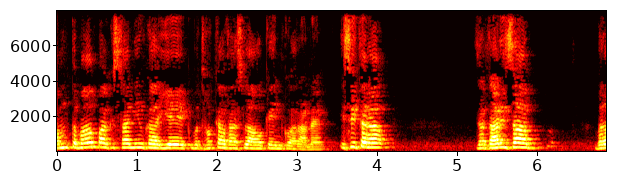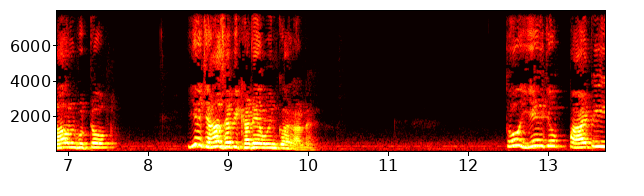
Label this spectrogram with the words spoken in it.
हम तमाम पाकिस्तानियों का ये एक मुतफ़ा फैसला हो कि इनको हराना है। इसी तरह जरदारी साहब, बलाउल भुट्टो, ये जहाँ से भी खड़े हो इनको हराना है। तो ये जो पार्टी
